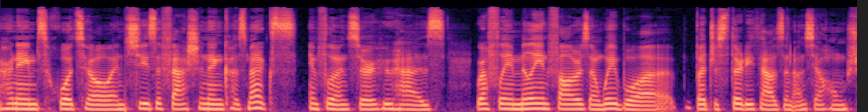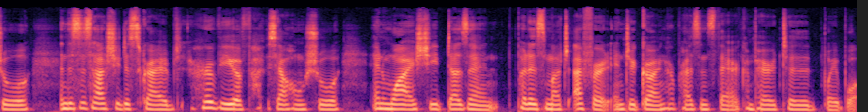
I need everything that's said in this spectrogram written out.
her name's Huo Qiu, and she's a fashion and cosmetics influencer who has roughly a million followers on Weibo, but just 30,000 on Xiaohongshu. And this is how she described her view of Xiaohongshu and why she doesn't put as much effort into growing her presence there compared to Weibo.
